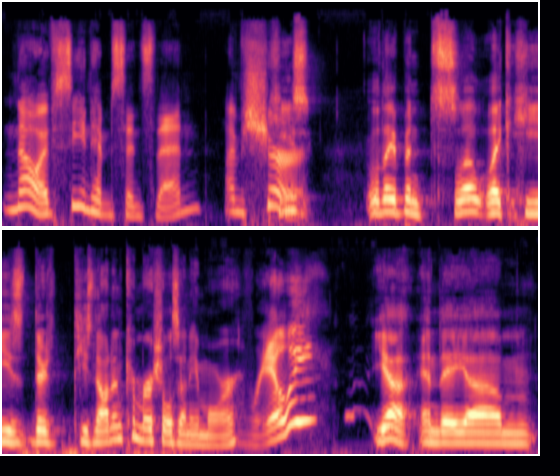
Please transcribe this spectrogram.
No, I've seen him since then. I'm sure. He's well, they've been slow. Like he's there. He's not in commercials anymore. really? Yeah, and they um,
